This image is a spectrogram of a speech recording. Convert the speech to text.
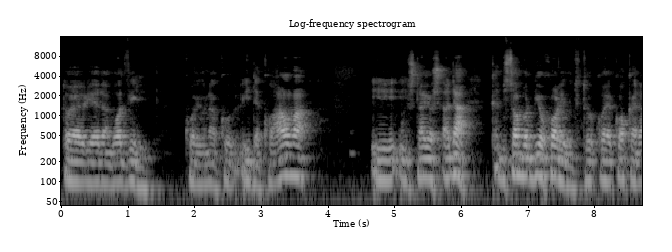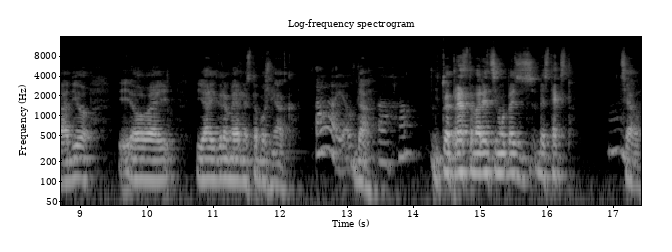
to je jedan vodvilj koji onako ide ko alva, i, i šta još, a da, kad bi Sombor bio Hollywood, to koje je Koka radio, i, ovaj, ja igram Ernesta Božnjaka. A, jel? Da. Aha. I to je predstava recimo bez, bez teksta. Cela.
